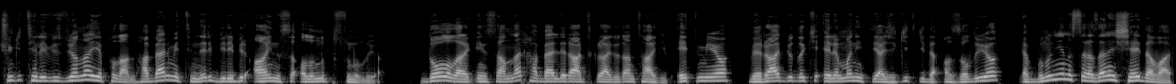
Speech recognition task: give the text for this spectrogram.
Çünkü televizyona yapılan haber metinleri birebir aynısı alınıp sunuluyor. Doğal olarak insanlar haberleri artık radyodan takip etmiyor ve radyodaki eleman ihtiyacı gitgide azalıyor. Ya bunun yanı sıra zaten şey de var.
